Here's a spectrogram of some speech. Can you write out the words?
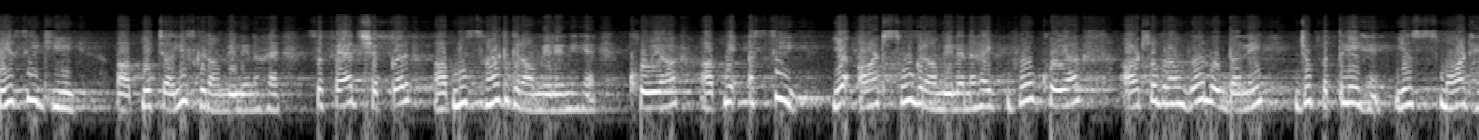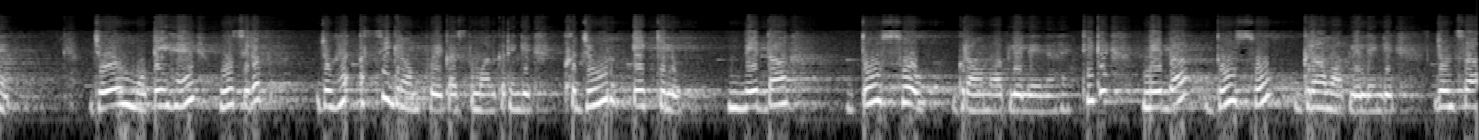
देसी घी आपने 40 ग्राम ले लेना है। सफ़ेद शक्कर आपने 60 ग्राम ले लेनी है। खोया आपने 80 या 800 ग्राम ले लेना है। वो खोया 800 ग्राम वो लोग डालें जो पतले हैं या स्मार्ट हैं। जो मोटे हैं, वो सिर्फ़ जो है 80 ग्राम खोए का इस्तेमाल करेंगे। खजूर एक किलो, मैदा 200 ग्राम आप ले लेना है, ठीक है? मैदा 200 ग्राम आप ले लेंगे। जो सा,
